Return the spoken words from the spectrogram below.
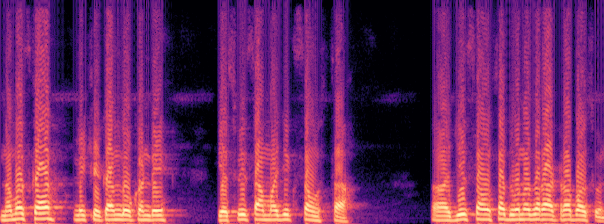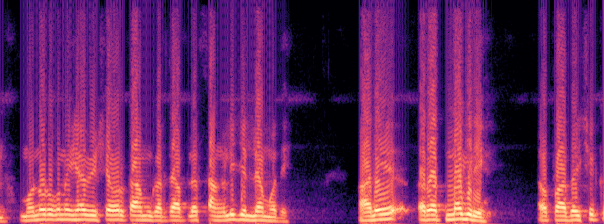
नमस्कार मी श्रीकांत लोखंडे यशवी सामाजिक संस्था. जी संस्था दोन हजार अठरा पासून मनोरुग्ण ह्या विषयावर काम करते आपल्या सांगली जिल्ह्यामध्ये. आणि रत्नागिरी प्रादेशिक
